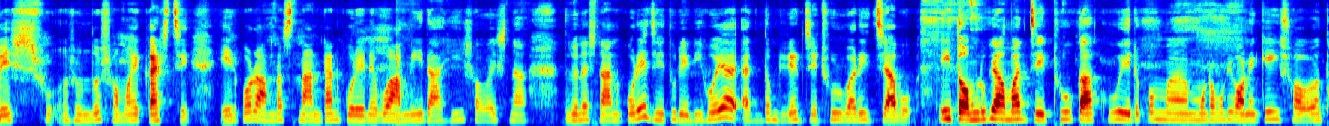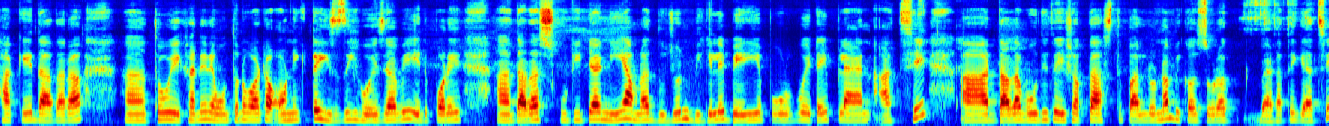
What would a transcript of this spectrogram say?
বেশ সুন্দর সময় কাটছে। এরপর আমরা স্নান টান করে নেব। আমি, রাহি সবাই স্নান দুজনে স্নান করে যেহেতু রেডি হয়ে একদম ডিরেক্ট জেঠুর বাড়ি যাব। এই তমলুকে আমার জেঠু, কাকু এরকম মোটামুটি অনেকেই থাকে দাদারা। তো এখানে নেমন্তন্ন করাটা অনেকটা ইজি হয়ে যাবে। এরপরে দাদার স্কুটিটা নিয়ে আমরা দুজন বিকেলে বেরিয়ে পড়ব, এটাই প্ল্যান আছে। আর দাদা বৌদি তো এই সপ্তাহে আসতে পারল না বিকজ ওরা বেড়াতে গেছে।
